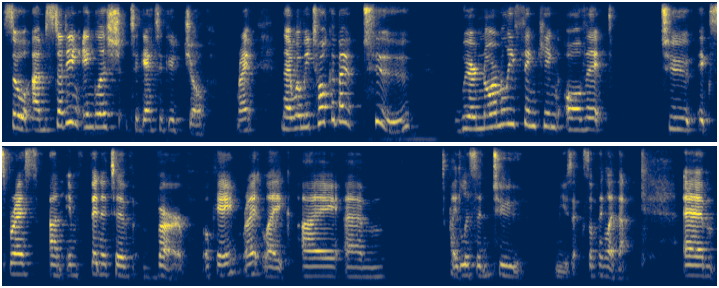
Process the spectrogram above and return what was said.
So I'm studying English to get a good job, right? Now, when we talk about to, we're normally thinking of it to express an infinitive verb, okay? Right? Like I um I listen to music, something like that. Um,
